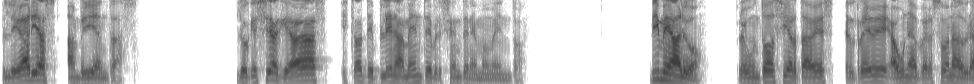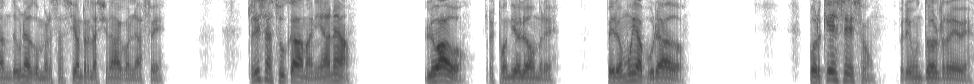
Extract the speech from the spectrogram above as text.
Plegarias hambrientas. Lo que sea que hagas, estate plenamente presente en el momento. Dime algo, preguntó cierta vez el rebe a una persona durante una conversación relacionada con la fe. ¿Rezas tú cada mañana? Lo hago, respondió el hombre, pero muy apurado. ¿Por qué es eso? preguntó el rebe.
